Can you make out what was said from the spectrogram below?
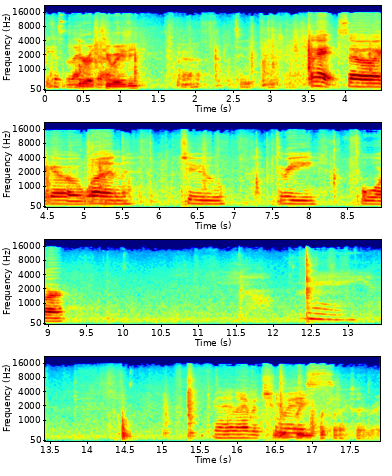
because of that. You're at job. 280. it's uh-huh. in. Okay, so I go one, two, three, four. And I have a Two, three. choice. What's what I said, right?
